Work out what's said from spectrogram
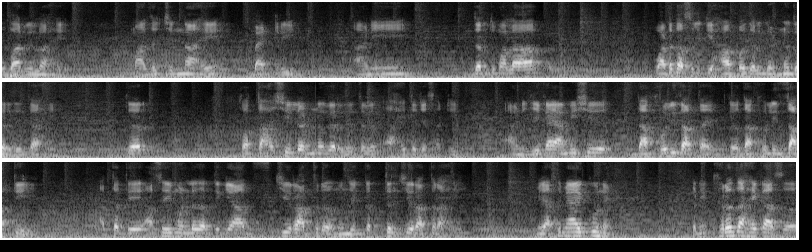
उभारलेलो आहे. माझं चिन्ह आहे बॅटरी आणि जर तुम्हाला वाटत असेल की हा बदल घडणं गरजेचं आहे तर स्वतःशी लढणं गरजेचं आहे त्याच्यासाठी. आणि जे काय आमिष दाखवली जात आहेत किंवा दाखवली जातील आता ते असंही म्हणलं जातं की आजची रात्र म्हणजे कत्तलची रात्र आहे. म्हणजे असं मी ऐकू नये पण हे खरंच आहे का असं?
